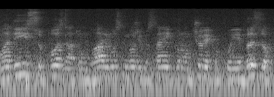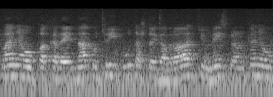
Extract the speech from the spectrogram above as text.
U hadisu poznatom Buhari muslim Boži poslanik onom čovjeku koji je brzo klanjao, pa kada je nakon tri puta što je ga vratio, neispravno klanjao,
